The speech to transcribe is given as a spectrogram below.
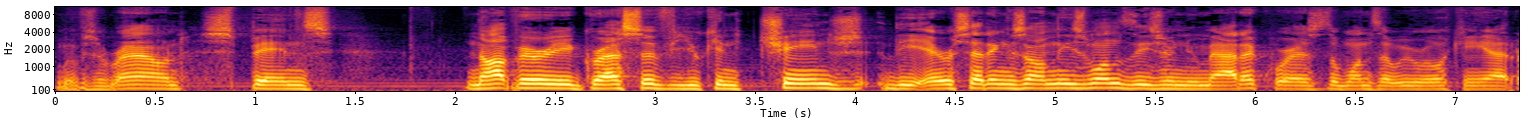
moves around, spins, not very aggressive. You can change the air settings on these ones. These are pneumatic, whereas the ones that we were looking at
